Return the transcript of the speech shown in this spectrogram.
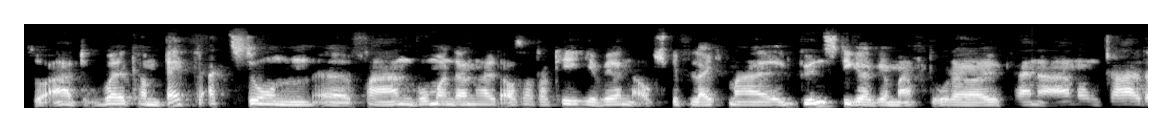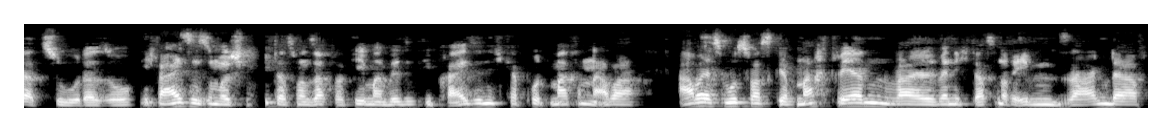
so Art Welcome Back Aktionen äh, fahren, wo man dann halt auch sagt, okay, hier werden auch Spiele vielleicht mal günstiger gemacht oder keine Ahnung, Schal dazu oder so. Ich weiß, es ist immer schwierig, dass man sagt, okay, man will sich die Preise nicht kaputt machen, aber aber es muss was gemacht werden, weil, wenn ich das noch eben sagen darf,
